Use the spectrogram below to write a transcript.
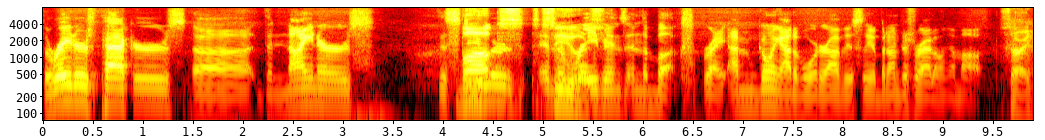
the Raiders, Packers, uh, the Niners, the Steelers, Bucks, and Steelers. the Ravens and the Bucks. Right. I'm going out of order, obviously, but I'm just rattling them off. Sorry.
